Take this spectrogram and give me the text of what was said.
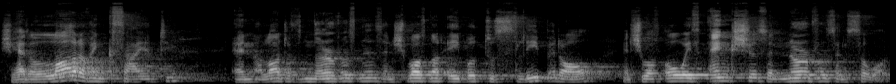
She had a lot of anxiety and a lot of nervousness, and she was not able to sleep at all, and she was always anxious and nervous and so on.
